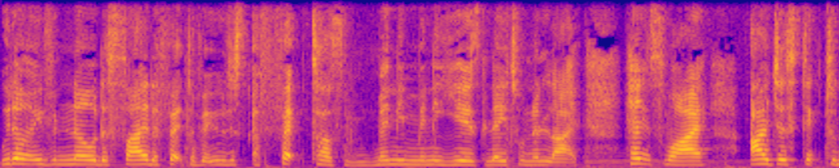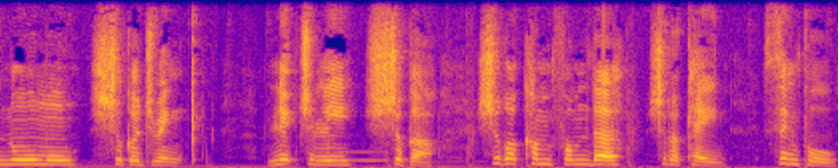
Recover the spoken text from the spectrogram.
we don't even know the side effect of it. It will just affect us many, many years later on in life. Hence why I just stick to normal sugar drink. Literally sugar. Sugar come from the sugar cane simple.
